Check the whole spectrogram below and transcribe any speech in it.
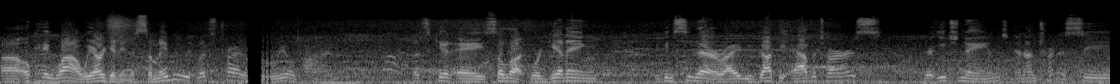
Uh, okay, wow, we are getting this. So maybe we, let's try real time. Let's get a. So look, we're getting. You can see there, right? You've got the avatars. They're each named, and I'm trying to see.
